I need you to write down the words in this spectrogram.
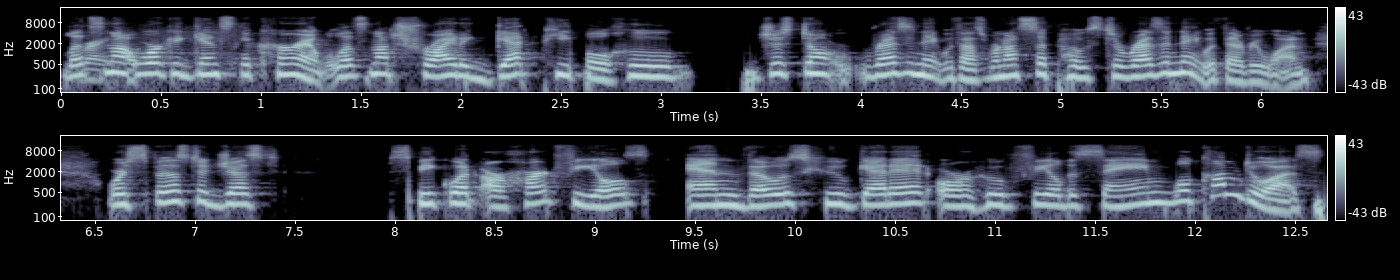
Let's Right. not work against the current. Let's not try to get people who just don't resonate with us. We're not supposed to resonate with everyone. We're supposed to just speak what our heart feels and those who get it or who feel the same will come to us.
